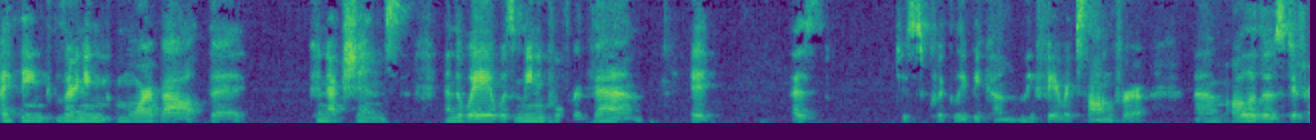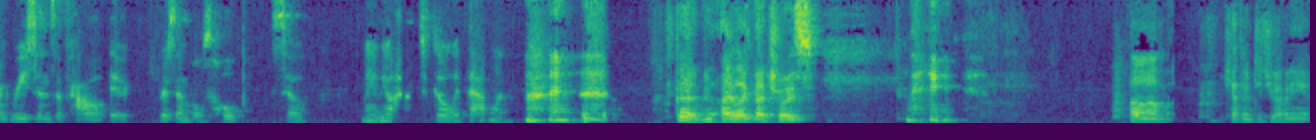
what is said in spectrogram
I think learning more about the connections and the way it was meaningful for them, it has just quickly become my favorite song for um, all of those different reasons of how it resembles hope. So maybe I'll have to go with that one. Good. I like that choice. um, Catherine, did you have any?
